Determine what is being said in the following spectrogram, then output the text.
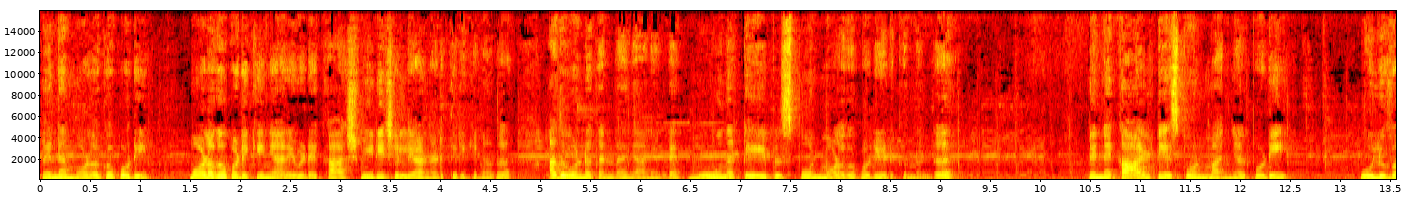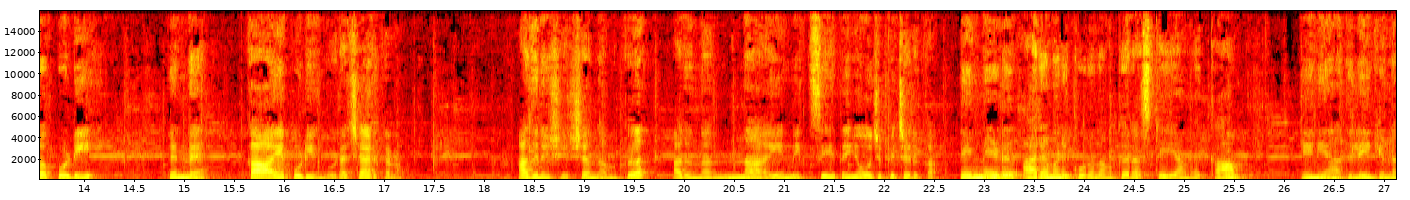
പിന്നെ മുളക് പൊടി. മുളക് പൊടിക്ക് ഞാനിവിടെ കാശ്മീരി ചില്ലിയാണ് എടുത്തിരിക്കുന്നത്. അതുകൊണ്ട് തന്നെ ഞാനിവിടെ മൂന്ന് ടേബിൾ സ്പൂൺ മുളക് പൊടി എടുക്കുന്നുണ്ട്. പിന്നെ കാൽ ടീസ്പൂൺ മഞ്ഞൾപ്പൊടി ഉലുവപ്പൊടി പിന്നെ കായപ്പൊടിയും കൂടെ ചേർക്കണം. അതിനുശേഷം നമുക്ക് അത് നന്നായി മിക്സ് ചെയ്ത് യോജിപ്പിച്ചെടുക്കാം. പിന്നീട് അരമണിക്കൂർ നമുക്ക് റെസ്റ്റ് ചെയ്യാൻ വെക്കാം. ഇനി അതിലേക്കുള്ള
